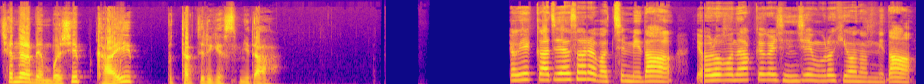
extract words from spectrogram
채널 멤버십 가입 부탁드리겠습니다. 여기까지 해설을 마칩니다. 여러분의 합격을 진심으로 기원합니다.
